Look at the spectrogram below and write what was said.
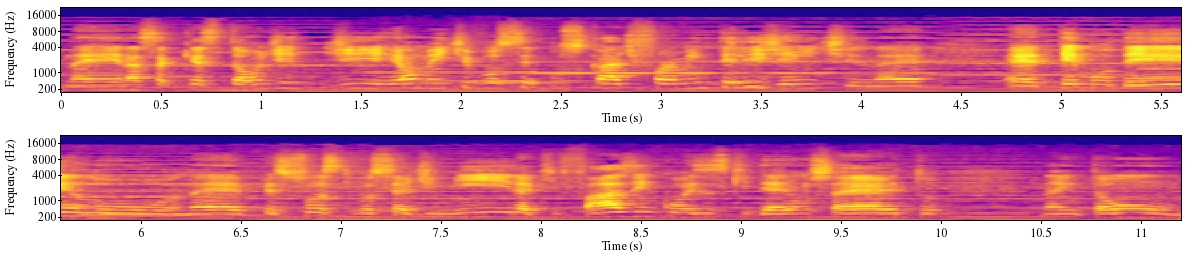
né, é nessa questão de, de realmente você buscar de forma inteligente, né? É, ter modelo, né? Pessoas que você admira, que fazem coisas que deram certo, né? Então,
